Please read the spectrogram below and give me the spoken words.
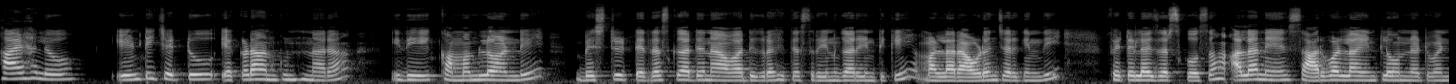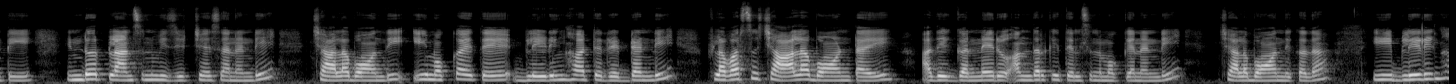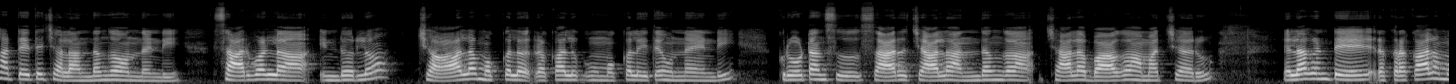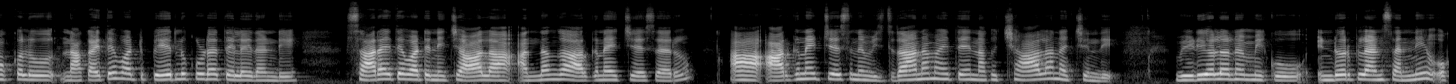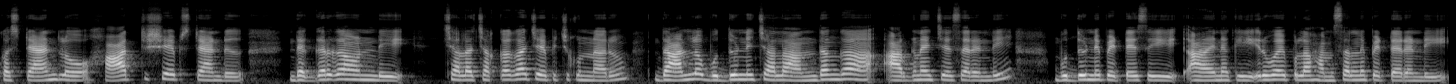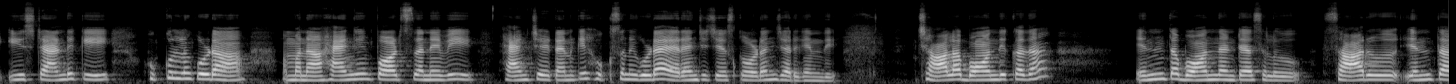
Hi hello. ఏంటి చెట్టు? ఎక్కడ అనుకుంటున్నారా? ఇది ఖమ్మంలో అండి. బెస్ట్ టెర్రస్ గార్డెన్ అవార్డు గ్రహీత శ్రీను గారి ఇంటికి మళ్ళా రావడం జరిగింది ఫెర్టిలైజర్స్ కోసం. అలానే సార్ వాళ్ళ ఇంట్లో ఉన్నటువంటి ఇండోర్ ప్లాంట్స్ని విజిట్ చేశానండి. చాలా బాగుంది. ఈ మొక్క అయితే బ్లీడింగ్ హార్ట్ రెడ్ అండి. ఫ్లవర్స్ చాలా బాగుంటాయి. అది గన్నేరు అందరికీ తెలిసిన మొక్కేనండి. చాలా బాగుంది కదా. ఈ బ్లీడింగ్ హార్ట్ అయితే చాలా అందంగా ఉందండి. సార్ వాళ్ళ ఇండోర్లో చాలా మొక్కలు రకాల మొక్కలు అయితే ఉన్నాయండి. క్రోటాన్స్ సారు చాలా అందంగా చాలా బాగా అమర్చారు. ఎలాగంటే రకరకాల మొక్కలు నాకైతే వాటి పేర్లు కూడా తెలియదండి. సార్ అయితే వాటిని చాలా అందంగా ఆర్గనైజ్ చేశారు. ఆ ఆర్గనైజ్ చేసిన విధానం అయితే నాకు చాలా నచ్చింది. వీడియోలోనే మీకు ఇండోర్ ప్లాంట్స్ అన్నీ ఒక స్టాండ్లో హార్ట్ షేప్ స్టాండ్ దగ్గరగా ఉండి చాలా చక్కగా చేపించుకున్నారు. దానిలో బుద్ధుడిని చాలా అందంగా ఆర్గనైజ్ చేశారండి. బుద్ధుడిని పెట్టేసి ఆయనకి ఇరువైపులా హంసల్ని పెట్టారండి. ఈ స్టాండ్కి హుక్కులను కూడా మన హ్యాంగింగ్ పాట్స్ అనేవి హ్యాంగ్ చేయడానికి హుక్స్ని కూడా అరేంజ్ చేసుకోవడం జరిగింది. చాలా బాగుంది కదా? ఎంత బాగుందంటే అసలు సారు ఎంత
